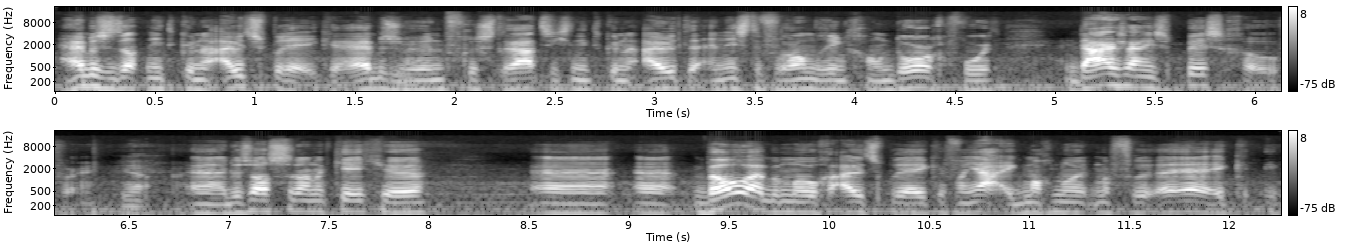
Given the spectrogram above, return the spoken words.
hebben ze dat niet kunnen uitspreken. Hebben ze hun frustraties niet kunnen uiten en is de verandering gewoon doorgevoerd. En daar zijn ze pissig over. Ja. Dus als ze dan een keertje wel hebben mogen uitspreken van ja, ik mag nooit mijn eh, ik, ik,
